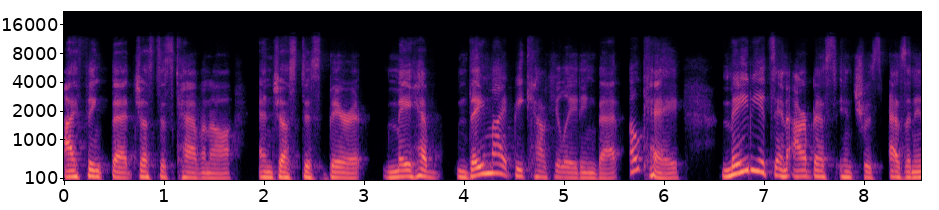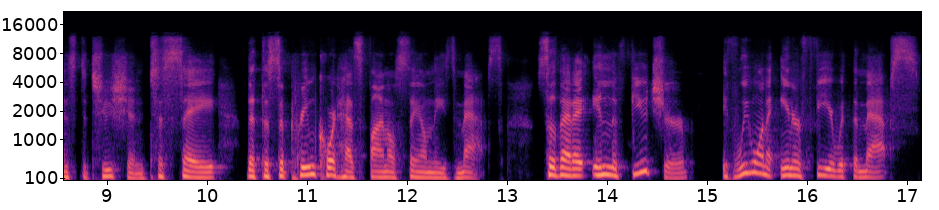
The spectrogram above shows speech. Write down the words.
i think that justice kavanaugh and justice barrett may have they might be calculating that okay maybe it's in our best interest as an institution to say that the supreme court has final say on these maps so that in the future if we want to interfere with the maps,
